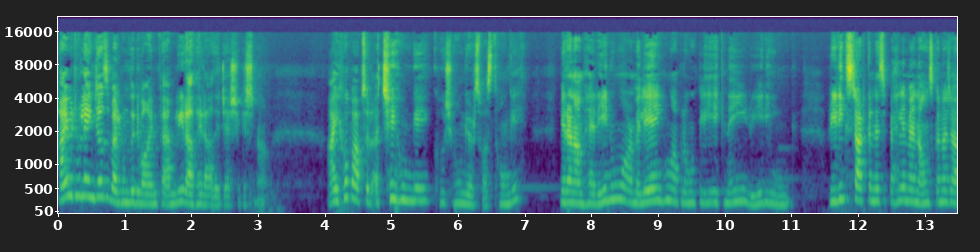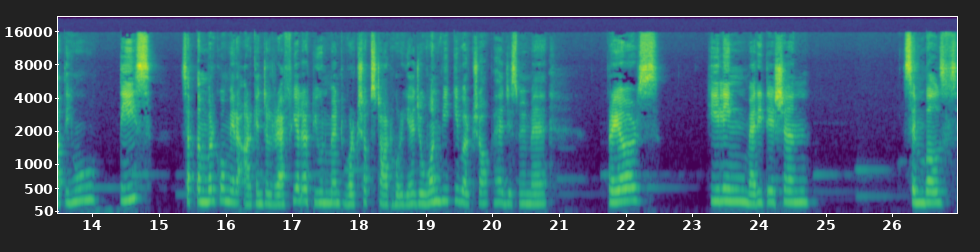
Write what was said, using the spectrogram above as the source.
Hi beautiful angels welcome to the divine family Radhe Radhe जय श्री कृष्णा आई होप आप सब अच्छे होंगे, खुश होंगे और स्वस्थ होंगे। मेरा नाम है रेनू और मैं ले आई हूँ आप लोगों के लिए एक नई रीडिंग रीडिंग स्टार्ट करने से पहले मैं अनाउंस करना चाहती हूँ, तीस सितंबर को मेरा Archangel Raphael attunement workshop start हो रही है, जो वन वीक की वर्कशॉप है, जिसमें मैं प्रेयर्स हीलिंग मेडिटेशन सिम्बल्स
